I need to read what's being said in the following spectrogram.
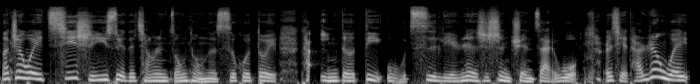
那这位七十一岁的强人总统呢，似乎对他赢得第五次连任是胜券在握，而且他认为。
